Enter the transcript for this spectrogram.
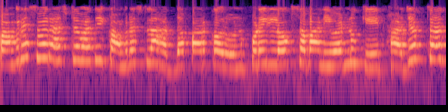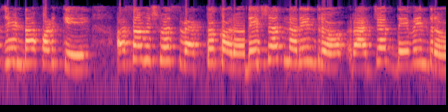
काँग्रेस व राष्ट्रवादी काँग्रेसला हद्दपार करून पुढील लोकसभा निवडणुकीत भाजपचाच झेंडा फडकेल असा विश्वास व्यक्त करत देशात नरेंद्र राज्यात देवेंद्र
